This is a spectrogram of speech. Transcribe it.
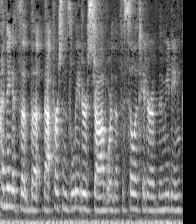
I think it's the, the that person's leader's job or the facilitator of the meeting's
